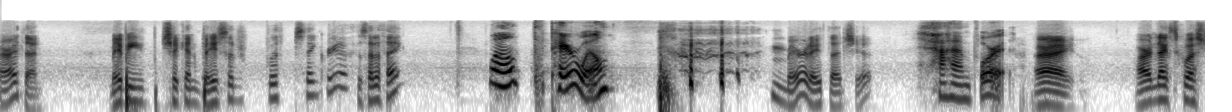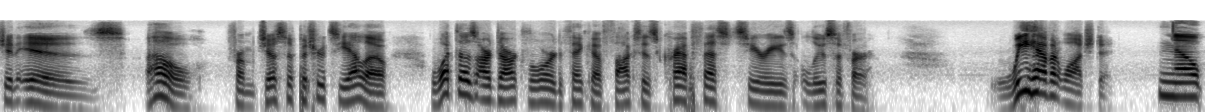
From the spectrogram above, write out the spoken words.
All right then. Maybe chicken based with sangria? Is that a thing? Well, they pair well. Marinate that shit. I'm for it. All right. Our next question is, oh, from Joseph Petrucciello. What does our Dark Lord think of Fox's Crapfest series Lucifer? We haven't watched it Nope.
